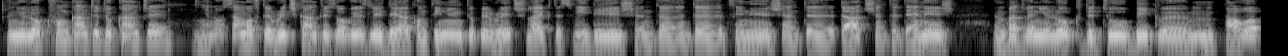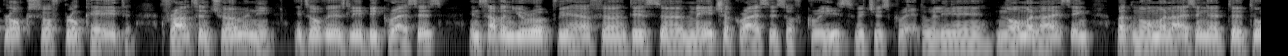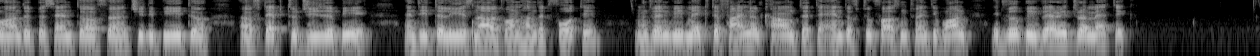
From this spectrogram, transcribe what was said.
when you look from country to country, you know, some of the rich countries, obviously, they are continuing to be rich, like the Swedish and uh, the Finnish and the Dutch and the Danish. But when you look the two big um, power blocks of blockade, France and Germany, it's obviously a big crisis. In Southern Europe, we have uh, this uh, major crisis of Greece, which is gradually normalizing, but normalizing at uh, 200% of GDP to, of debt to GDP. And Italy is now at 140. And when we make the final count at the end of 2021, it will be very dramatic.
